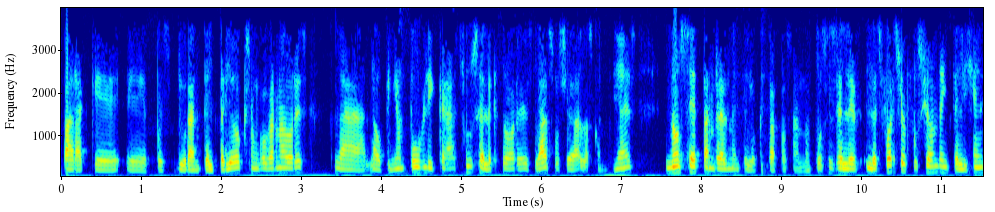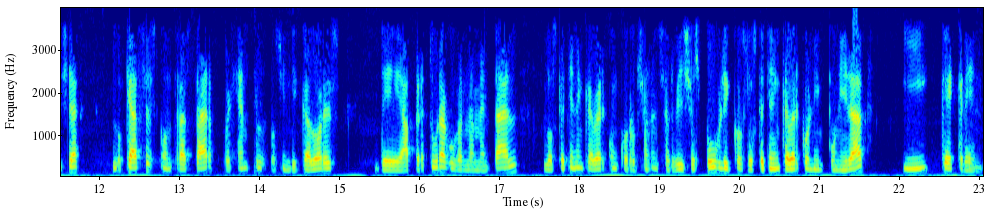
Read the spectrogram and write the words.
para que eh, pues durante el periodo que son gobernadores la, la opinión pública, sus electores, la sociedad, las comunidades no sepan realmente lo que está pasando. Entonces, el, el, esfuerzo de fusión de inteligencia lo que hace es contrastar, por ejemplo, los indicadores de apertura gubernamental, los que tienen que ver con corrupción en servicios públicos, los que tienen que ver con impunidad, y ¿qué creen?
